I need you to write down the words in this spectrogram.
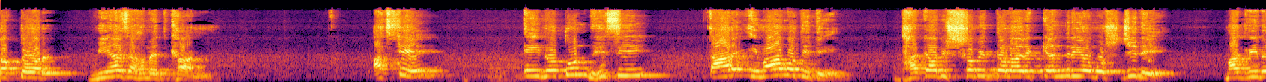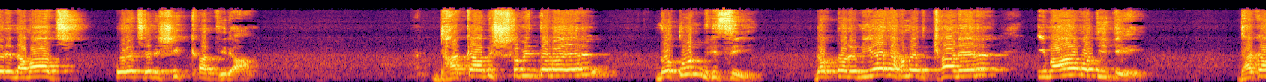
ডক্টর নিয়াজ আহমেদ খান আজকে এই নতুন ভিসি তার ইমামতিতে ঢাকা বিশ্ববিদ্যালয়ের কেন্দ্রীয় মসজিদে মাগরিবের নামাজ পড়েছেন শিক্ষার্থীরা। ঢাকা বিশ্ববিদ্যালয়ের নতুন ভিসি ডক্টর নিয়াজ আহমেদ খানের ইমামতিতে ঢাকা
